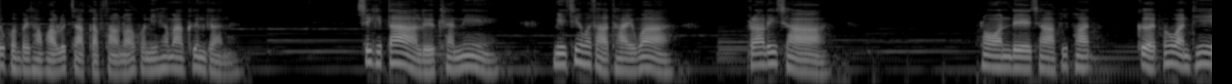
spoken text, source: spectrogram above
ทุกคนไปทำความรู้จักกับสาวน้อยคนนี้ให้มากขึ้นกันชิกิต้าหรือแคนนี่มีชื่อภาษาไทยว่าราลิชา รเดชาพิพัฒน์เกิดเมื่อวันที่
